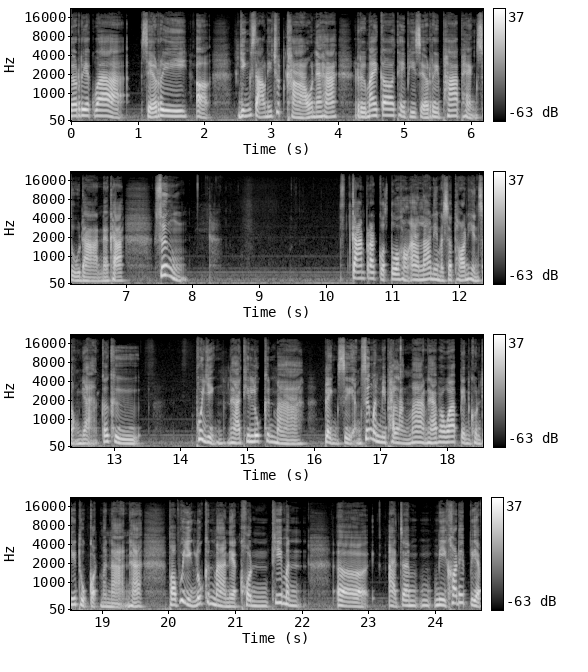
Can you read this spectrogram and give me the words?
ก็เรียกว่าเสรีหญิงสาวนี้ชุดขาวนะคะหรือไม่ก็เทพีเสรีภาพแห่งซูดานนะคะ ซึ่งการปรากฏตัวของอาล่าเนี่ยมันสะท้อนเห็นสองอย่างก็คือผู้หญิงนะคะที่ลุกขึ้นมาเปล่งเสียง ซึ่งมันมีพลังมากนะคะเพราะว่าเป็นคนที่ถูกกดมานานนะพอผู้หญิงลุกขึ้นมาเนี่ยคนที่มัน อาจจะมีข้อได้เปรียบ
